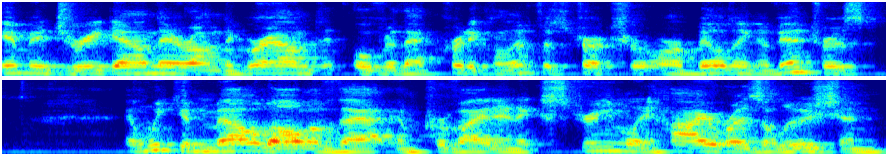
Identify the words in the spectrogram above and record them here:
imagery down there on the ground over that critical infrastructure or building of interest. And we can meld all of that and provide an extremely high resolution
